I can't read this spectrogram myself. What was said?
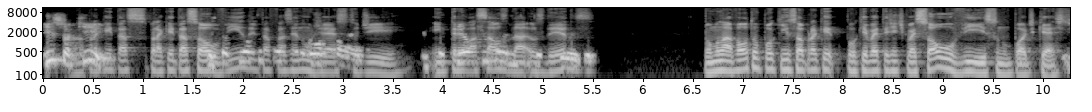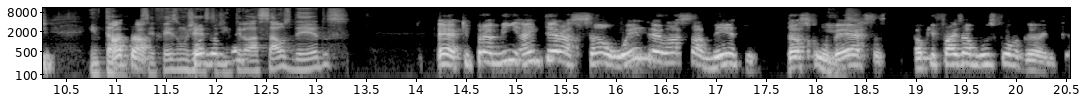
Isso aqui. Para quem está tá só ouvindo, ele está fazendo um gesto de entrelaçar os, os dedos. Vamos lá, volta um pouquinho só para que porque vai ter gente que vai só ouvir isso no podcast. Então, ah, tá. você fez um gesto de entrelaçar os dedos. É que para mim a interação, o entrelaçamento das conversas isso. é o que faz a música orgânica,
